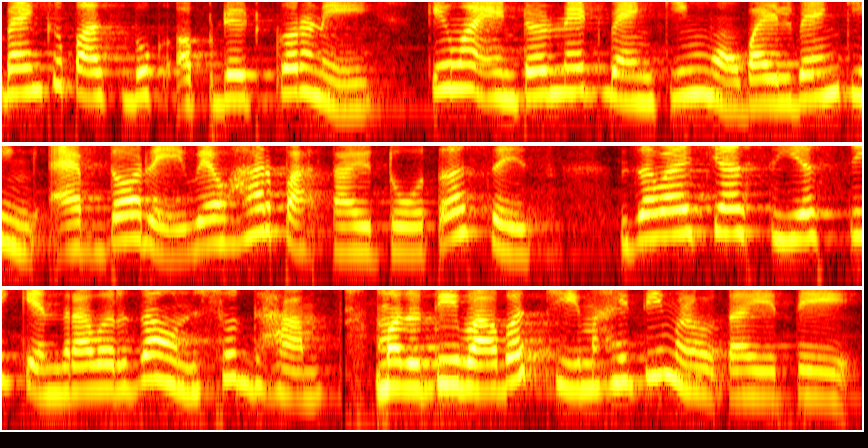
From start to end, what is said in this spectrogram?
बँक पासबुक अपडेट करणे किंवा इंटरनेट बँकिंग मोबाईल बँकिंग ॲपद्वारे व्यवहार पाहता येतो. तसेच जवळच्या सी एस सी केंद्रावर जाऊन सुद्धा मदतीबाबतची माहिती मिळवता येते.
